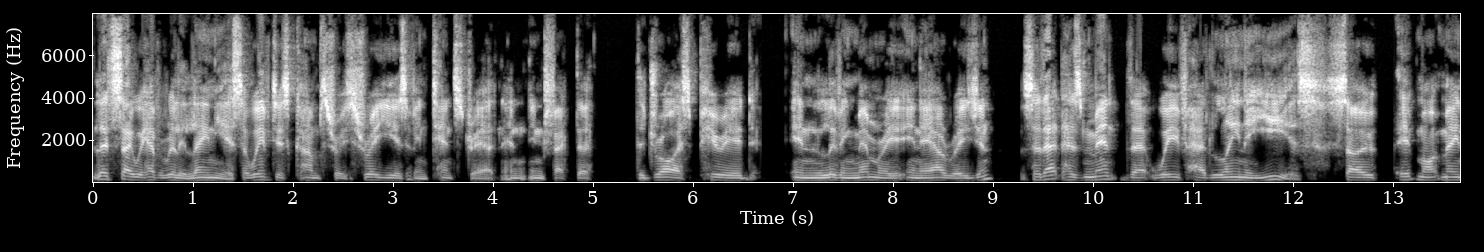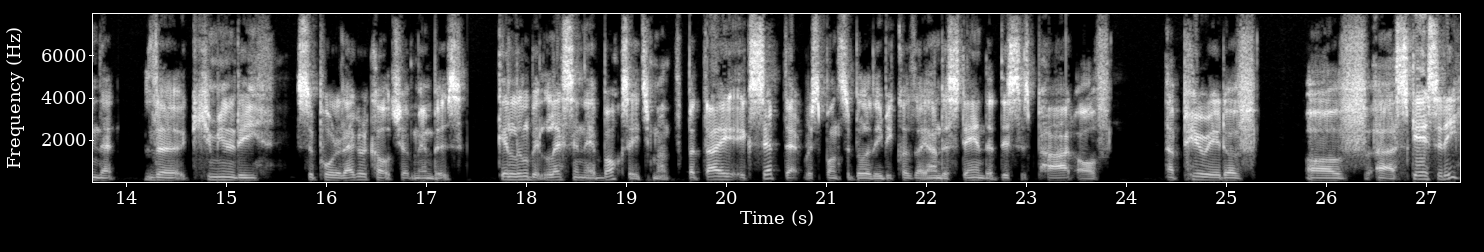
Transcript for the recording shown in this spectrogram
let's say we have a really lean year, so we've just come through three years of intense drought, and in fact the the driest period in living memory in our region so that has meant that we've had leaner years. So it might mean that the community supported agriculture members get a little bit less in their box each month, but they accept that responsibility because they understand that this is part of a period of of uh, scarcity,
